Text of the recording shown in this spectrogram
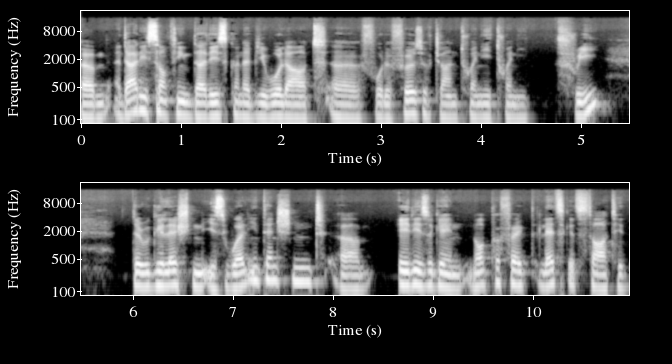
Um, that is something that is going to be rolled out uh, for the 1st of Jan 2023 the regulation is well intentioned. Um, it is again not perfect. Let's get started,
